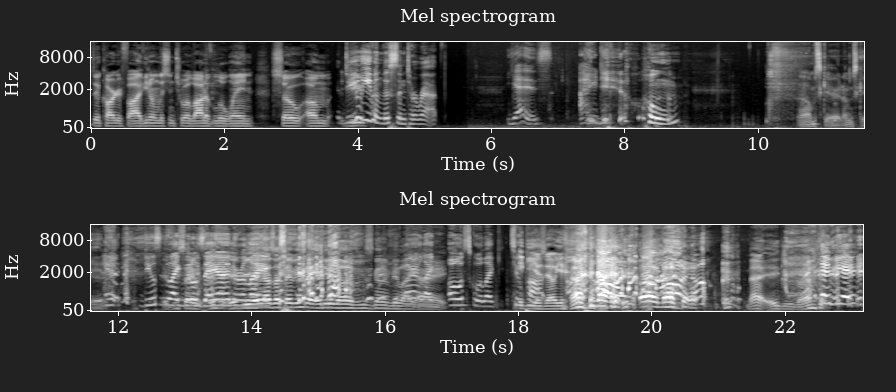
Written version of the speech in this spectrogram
the Carter Five. You don't listen to a lot of Lil Wayne. So, um, Do you even listen to rap? Yes, I do. Whom? Oh, I'm scared. I'm scared. Do you listen to like say- Little if- Xan if or you- like, As I said, if you say any of those, I'm just gonna be like, or all like right. old school, like Iggy Tupac? Azalea? Not- oh Oh, no, oh, not Iggy, bro. NBA.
